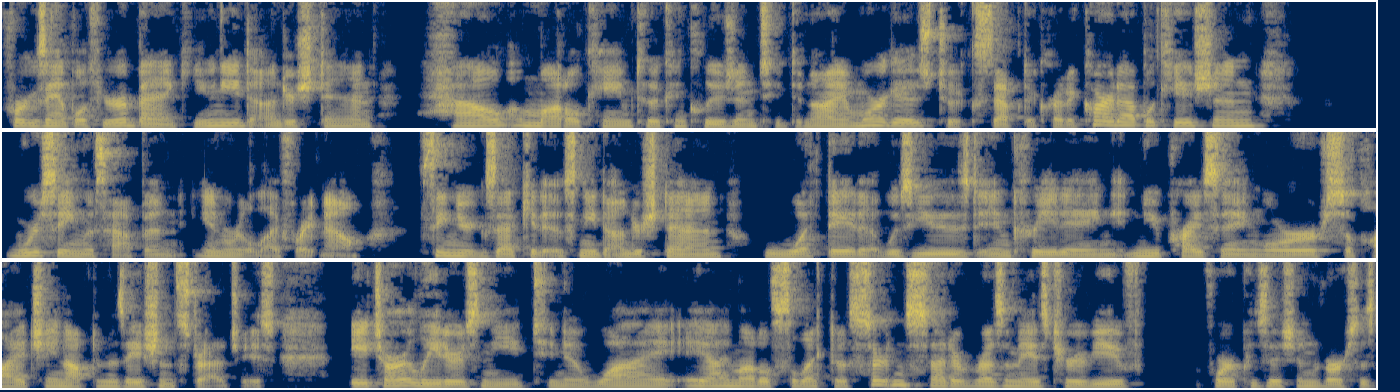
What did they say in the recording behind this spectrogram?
For example, if you're a bank, you need to understand how a model came to a conclusion to deny a mortgage, to accept a credit card application. We're seeing this happen in real life right now. Senior executives need to understand what data was used in creating new pricing or supply chain optimization strategies. HR leaders need to know why AI models select a certain set of resumes to review for a position versus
